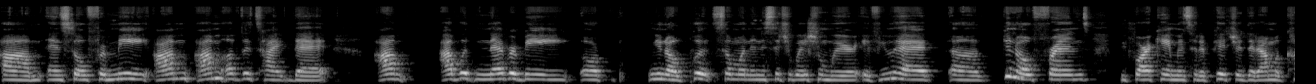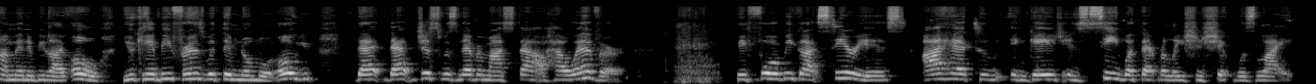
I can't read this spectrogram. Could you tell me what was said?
Um, and so for me, I'm I'm of the type that I'm I would never be or you know put someone in a situation where if you had uh you know friends before I came into the picture that I'm gonna come in and be like, oh, you can't be friends with them no more. Oh, you that that just was never my style. However, before we got serious, I had to engage and see what that relationship was like.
